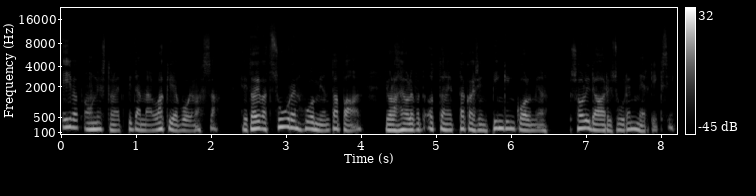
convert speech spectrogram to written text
eivät onnistuneet pitämään lakia voimassa, he toivat suuren huomion tapaan, jolla he olivat ottaneet takaisin Pinkin kolmion solidaarisuuden merkiksi.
